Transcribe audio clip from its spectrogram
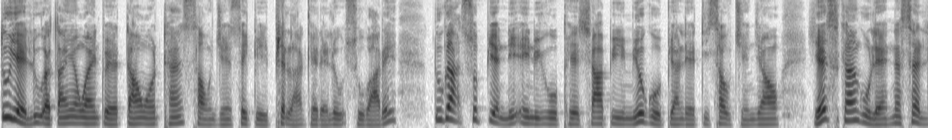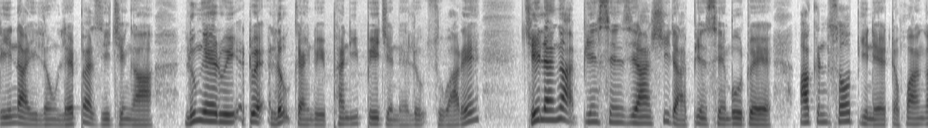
သူ့ရဲ့လူအတိုင်းအဝိုင်းတွေတာဝန်ထမ်းဆောင်ခြင်းစိတ်တွေဖြစ်လာခဲ့တယ်လို့ဆိုပါတယ်။ သူကစွတ်ပြက်နေအိမ်တွေကိုဖယ်ရှားပြီးမြို့ကိုပြန်လည်တိဆောက်ခြင်းကြောင့်ရဲစခန်းကိုလည်း24နာရီလုံးလဲပတ်စေခြင်းကလူငယ်တွေအတွက်အလုတ်ကင်တွေဖန်တီးပေးခြင်းတယ်လို့ဆိုပါတယ်။ဂျေလန်ကပြင်ဆင်စရာရှိတာပြင်ဆင်ဖို့အတွက်အာကန်ဆောပြည်နယ်တဝမ်းက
